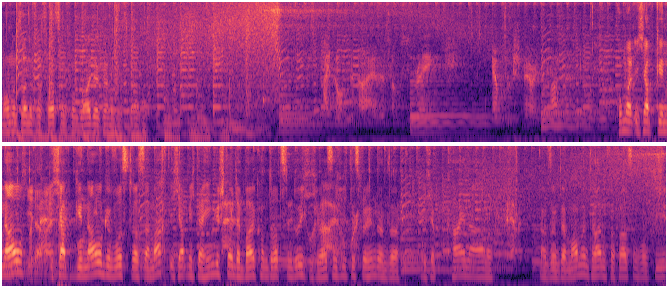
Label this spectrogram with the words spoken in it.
Momentane Verfassung von Vadia kann ich nichts machen. Guck mal, ich habe genau, ich habe genau gewusst, was er macht. Ich habe mich dahingestellt, der Ball kommt trotzdem durch. Ich weiß nicht, wie ich das verhindern soll. Ich habe keine Ahnung. Also in der momentanen Verfassung von, Fi-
